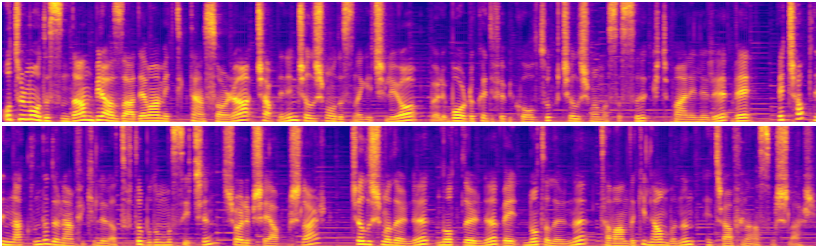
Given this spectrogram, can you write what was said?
Oturma odasından biraz daha devam ettikten sonra Chaplin'in çalışma odasına geçiliyor. Böyle bordo kadife bir koltuk, çalışma masası, kütüphaneleri ve ve Chaplin'in aklında dönen fikirleri atıfta bulunması için şöyle bir şey yapmışlar çalışmalarını, notlarını ve notalarını tavandaki lambanın etrafına asmışlar.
